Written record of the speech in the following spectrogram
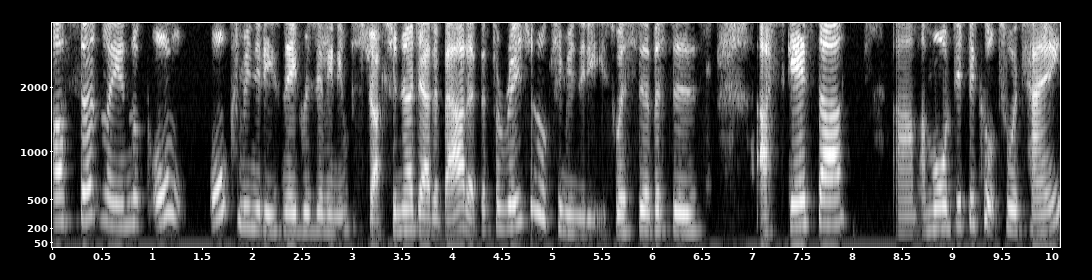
Oh, certainly. And look, all all communities need resilient infrastructure, no doubt about it. But for regional communities where services are scarcer, um, are more difficult to attain,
